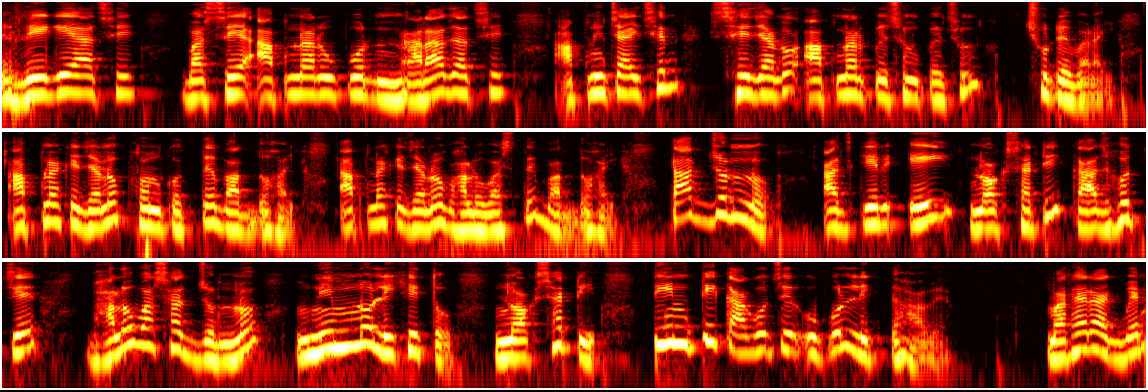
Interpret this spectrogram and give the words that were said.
রেগে আছে বা সে আপনার উপর নারাজ আছে। আপনি চাইছেন সে যেন আপনার পেছন পেছন ছুটে বেড়ায় আপনাকে যেন ফোন করতে বাধ্য হয়। আপনাকে যেন ভালোবাসতে বাধ্য হয়। তার জন্য আজকের এই নকশাটি কাজ হচ্ছে ভালোবাসার জন্য নিম্নলিখিত নকশাটি তিনটি কাগজের উপর লিখতে হবে। মাথায় রাখবেন,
